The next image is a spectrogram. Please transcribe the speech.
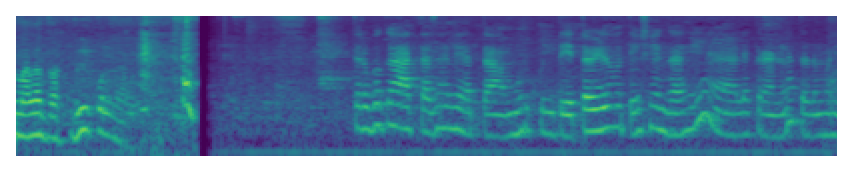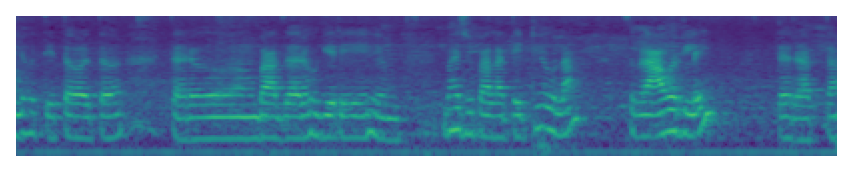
मला तर बिलकुल नाही तर बघा आता झाले आता मुरकुल ते तळले होते शेंगा हे लेकरांना तर म्हणले होते तळ तर बाजार वगैरे हे भाजीपाला ते ठेवला. सगळं आवरलंय. तर आता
